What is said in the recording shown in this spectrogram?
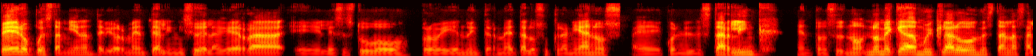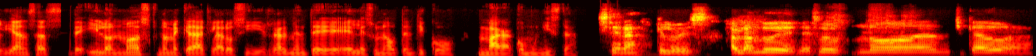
pero pues también anteriormente al inicio de la guerra eh, les estuvo proveyendo internet a los ucranianos con el Starlink. Entonces no, no me queda muy claro dónde están las alianzas de Elon Musk, no me queda claro si realmente él es un auténtico maga comunista. Será que lo es. Hablando de, eso, ¿no han checado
